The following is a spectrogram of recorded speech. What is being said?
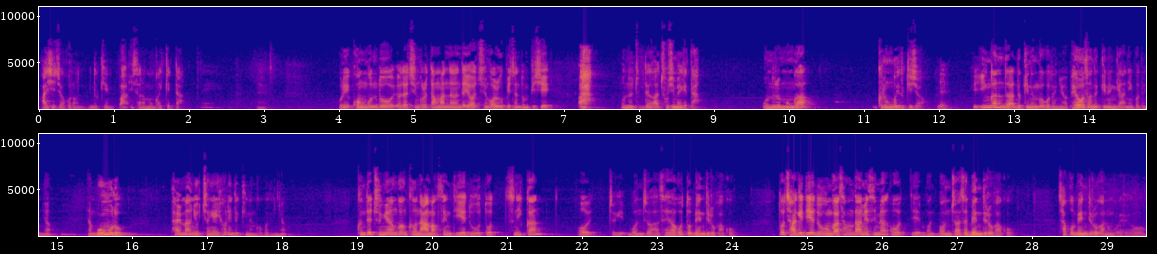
아시죠? 그런 느낌. 와, 이 사람 뭔가 있겠다. 네. 우리 권군도 여자친구를 딱 만나는데 여자친구 얼굴빛은 눈빛이 아 오늘 좀 내가 조심해야겠다. 오늘은 뭔가 그런 거 느끼죠. 네. 인간은 다 느끼는 거거든요. 배워서 느끼는 게 아니거든요. 그냥 몸으로 8만 6천의 혈이 느끼는 거거든요. 근데 중요한 건 그 남학생 뒤에 누구 또 쓰니까 어 저기 먼저 하세요 하고 또 맨 뒤로 가고 또 자기 뒤에 누군가 상담이 있으면 어 예, 먼- 먼저 하세요 맨 뒤로 가고 자꾸 맨 뒤로 가는 거예요.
